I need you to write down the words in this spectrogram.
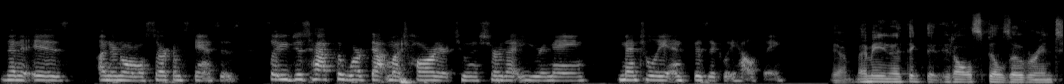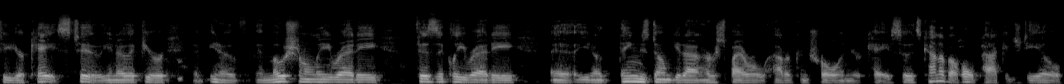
than it is under normal circumstances. So you just have to work that much harder to ensure that you remain mentally and physically healthy. Yeah, I mean, I think that it all spills over into your case too. You know, if you're, you know, emotionally ready, physically ready, uh, you know, things don't get out or spiral out of control in your case. So it's kind of a whole package deal.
